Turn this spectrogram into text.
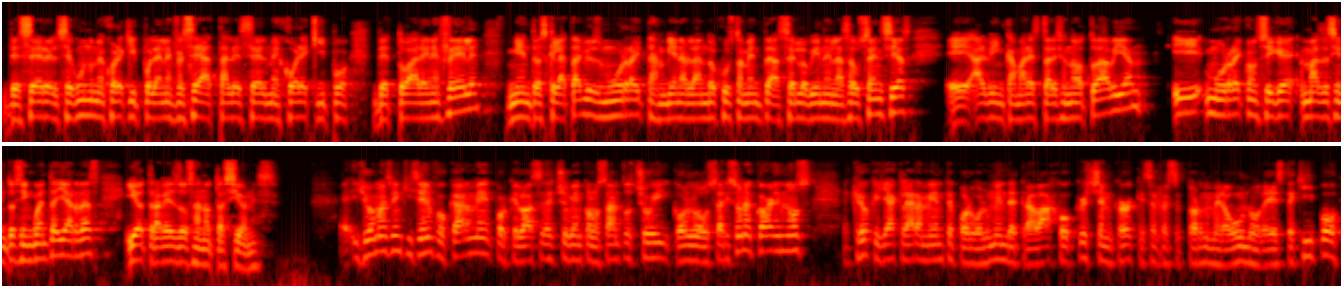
de ser el segundo mejor equipo de la NFC a tal vez ser el mejor equipo de toda la NFL. Mientras que Latavius Murray también hablando justamente de hacerlo bien en las ausencias. Eh, Alvin Kamara está lesionado todavía. Y Murray consigue más de 150 yardas y otra vez dos anotaciones. Eh, yo más bien quisiera enfocarme, porque lo has hecho bien con los Santos, Chuy, con los Arizona Cardinals. Creo que ya claramente por volumen de trabajo, Christian Kirk es el receptor número uno de este equipo.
